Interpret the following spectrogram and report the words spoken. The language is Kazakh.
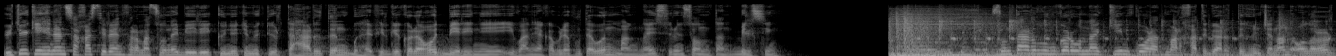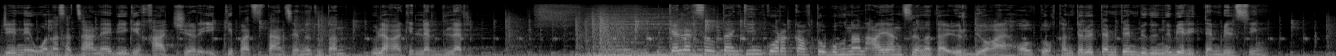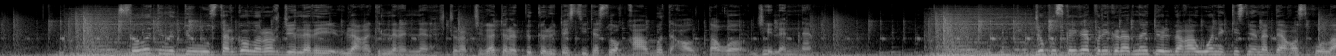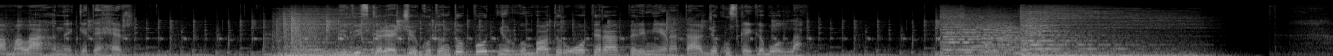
Үті кехінен сақастыра информационы бері күні түміктір тахарытын бұхафирге көріғыд беріні Иван Яковлев ұтауын маңнай сүрін сонытан білсің. Сунтар лугар уна кин корат мархатыгар тыхынчанан олорор жени она социальный беги хатчыр икки подстанцияны тутан үлаға келлерділер. Келер сылтан кейін корак автобуһунан аян сыныта үрдіға. Ол тоқтан төрөттәмітен бүгінгі бериттен білсің. Сылы түмікті ұлыстарға оларыр желері үлаға келер әлілер. Чурапчыға төрөппі көріте стейте соқ қалбыт алттағы желенне. Жокускайға приграднай төлбәға 12 нөмірдәғы скола малахыны кетәхер. Үгіз көрәчі күтін топпут Нюргун Батур опера премьерата Жокускайға болла.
